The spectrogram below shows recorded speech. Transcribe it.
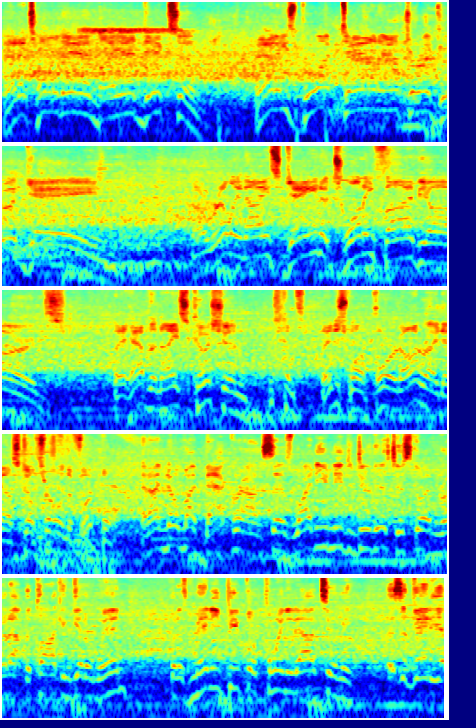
And it's hauled in by Ed Dickson. And he's brought down after a good gain. Nice gain of 25 yards. They have the nice cushion. they just want to pour it on right now, still throwing the football. And I know my background says, why do you need to do this? Just go ahead and run out the clock and get a win. But as many people pointed out to me, it's a video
